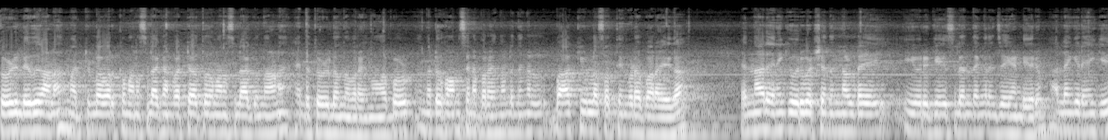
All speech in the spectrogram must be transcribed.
തൊഴിൽ ഇതാണ് മറ്റുള്ളവർക്ക് മനസ്സിലാക്കാൻ പറ്റാത്തത് മനസ്സിലാക്കുന്നതാണ് എന്റെ തൊഴിലെന്ന് പറയുന്നത്. അപ്പോൾ എന്നിട്ട് ഹോംസിനെ പറയുന്നുണ്ട് നിങ്ങൾ ബാക്കിയുള്ള സത്യം കൂടെ പറയുക. എന്നാൽ എനിക്ക് ഒരുപക്ഷെ നിങ്ങളുടെ ഈ ഒരു കേസിൽ എന്തെങ്കിലും ചെയ്യേണ്ടി വരും. അല്ലെങ്കിൽ എനിക്ക്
